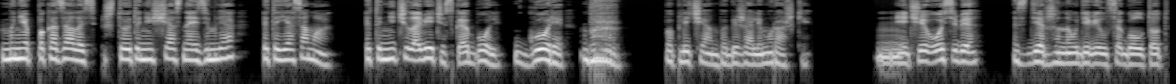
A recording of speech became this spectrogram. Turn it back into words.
Мне показалось, что эта несчастная земля это я сама. Это не человеческая боль, горе, бррр. По плечам побежали мурашки. «Ничего себе!» — сдержанно удивился Голтот.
